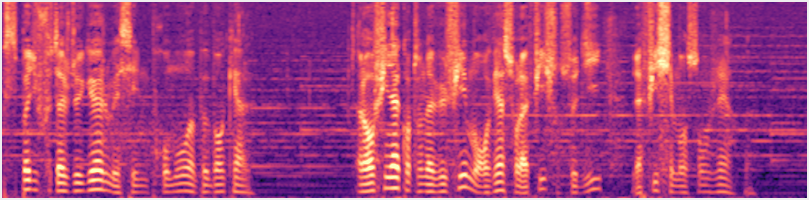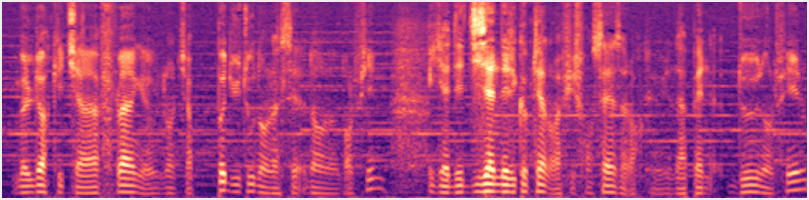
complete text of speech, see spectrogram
c'est pas du footage de gueule, mais c'est une promo un peu bancale. Alors au final, quand on a vu le film, on revient sur l'affiche, on se dit l'affiche est mensongère. Mulder qui tient un flingue, euh, n'en tient pas du tout dans, dans, le film. Il y a des dizaines d'hélicoptères dans la fiche française alors qu'il y en a à peine deux dans le film.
